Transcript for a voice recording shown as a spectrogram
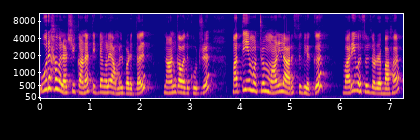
ஊரக வளர்ச்சிக்கான திட்டங்களை அமல்படுத்தல் நான்காவது கூற்று மத்திய மற்றும் மாநில அரசுகளுக்கு வரி வசூல் தொடர்பாக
